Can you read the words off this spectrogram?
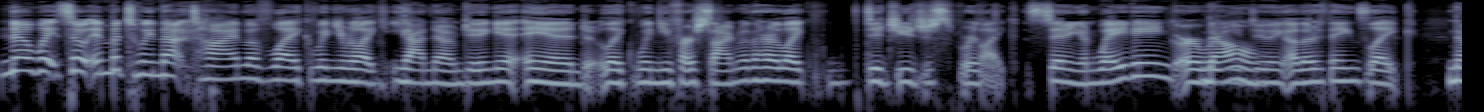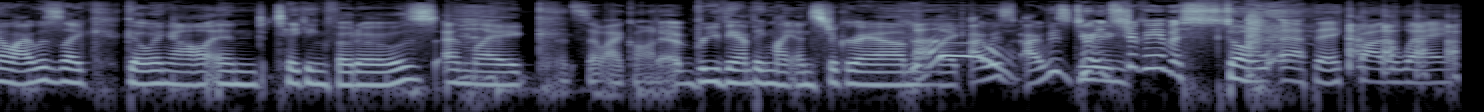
No, wait. So in between that time of like when you were like, yeah, no, I'm doing it, and like when you first signed with her, like, did you just were like sitting and waiting, or were No. you doing other things? Like No, I was like going out and taking photos and like that's so iconic. uh, revamping my Instagram and like I was I was doing Your Instagram is so epic, by the way.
